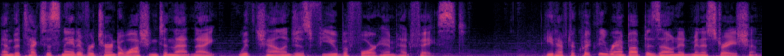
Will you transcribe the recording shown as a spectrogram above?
and the Texas native returned to Washington that night with challenges few before him had faced. He'd have to quickly ramp up his own administration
